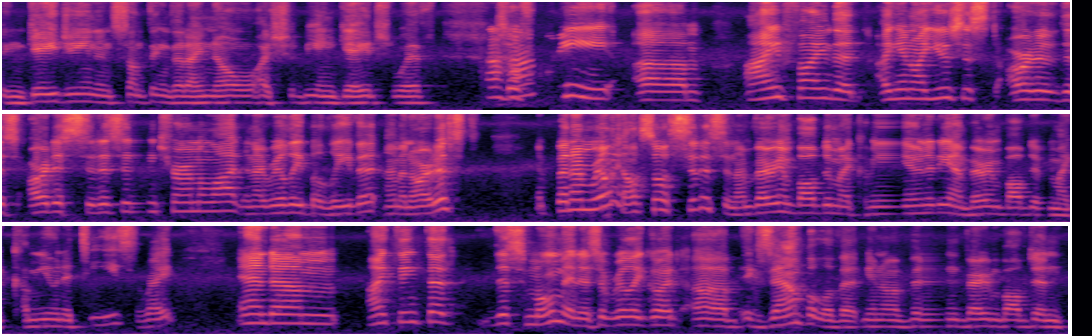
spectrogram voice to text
engaging in something that I know I should be engaged with. So Uh-huh. for me, um, I find that you know I use this art this artist citizen term a lot, and I really believe it. I'm an artist, but I'm really also a citizen. I'm very involved in my community. I'm very involved in my communities, right? And um, I think that this moment is a really good uh, example of it. You know, I've been very involved in,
